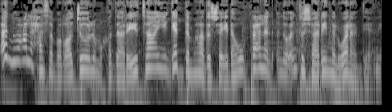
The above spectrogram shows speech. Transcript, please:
أنه على حسب الرجل ومقداريته يقدم هذا الشيء. إذا هو فعلا أنه أنتم شارين الولد يعني.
